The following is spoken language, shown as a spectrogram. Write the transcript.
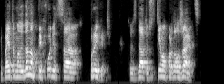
И поэтому иногда нам приходится прыгать. То есть, да, то есть тема продолжается.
